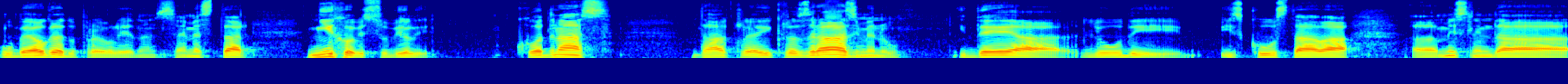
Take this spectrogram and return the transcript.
u Beogradu proveli jedan semestar, njihovi su bili kod nas, dakle, i kroz razmjenu ideja, ljudi, iskustava, mislim da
